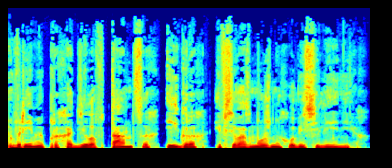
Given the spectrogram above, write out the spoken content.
Время проходило в танцах, играх и всевозможных увеселениях.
